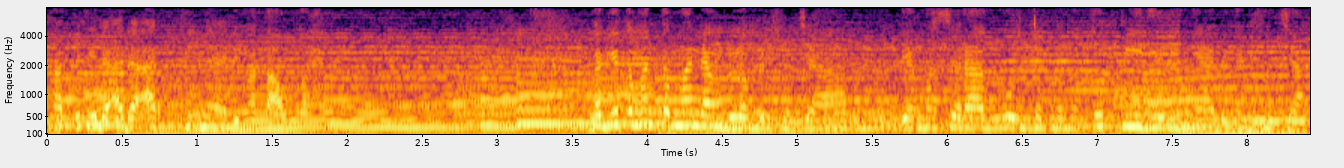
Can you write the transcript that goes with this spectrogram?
Tapi tidak ada artinya di mata Allah. Bagi teman-teman yang belum berhijab, yang masih ragu untuk menutupi dirinya dengan hijab.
